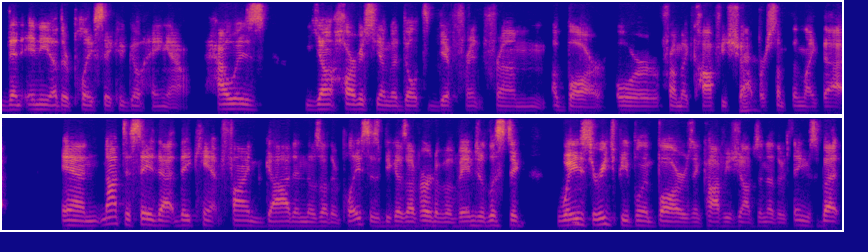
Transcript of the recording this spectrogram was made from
than any other place they could go hang out? How is young harvest young adults different from a bar or from a coffee shop or something like that? And not to say that they can't find god in those other places because i've heard of evangelistic ways to reach people in bars and coffee shops and other things but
